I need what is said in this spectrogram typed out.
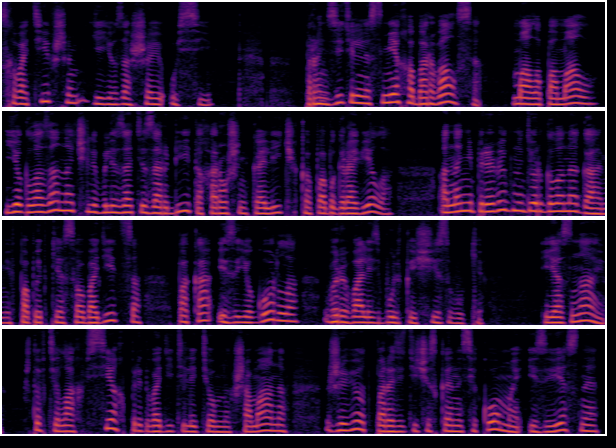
схватившим ее за шею Уси. Пронзительный смех оборвался. Мало-помалу ее глаза начали вылезать из орбита, хорошенькое личико побагровело. Она непрерывно дергала ногами в попытке освободиться, пока из ее горла вырывались булькающие звуки. «Я знаю, что в телах всех предводителей темных шаманов живет паразитическое насекомое, известное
